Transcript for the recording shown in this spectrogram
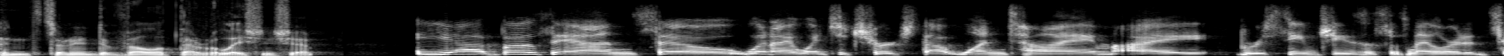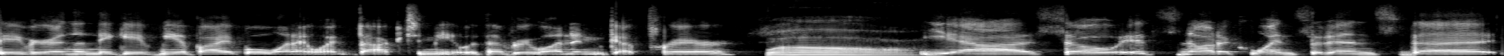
and starting to develop that relationship? Yeah, both and. So when I went to church that one time, I received Jesus as my Lord and Savior, and then they gave me a Bible when I went back to meet with everyone and get prayer. Wow. Yeah, so it's not a coincidence that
